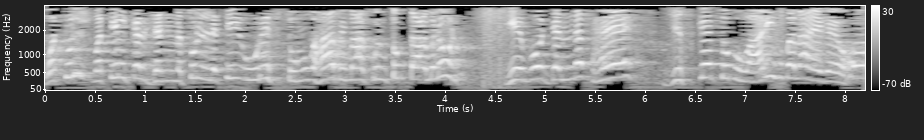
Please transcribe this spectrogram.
وطل کر جنت التی ارس تمہا بیما کن تم تاملون یہ وہ جنت ہے جس کے تم وارث بنائے گئے ہو۔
